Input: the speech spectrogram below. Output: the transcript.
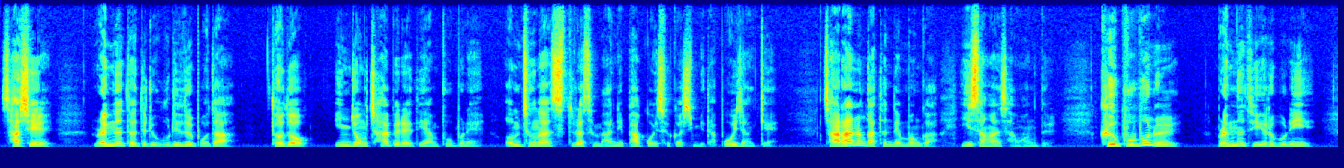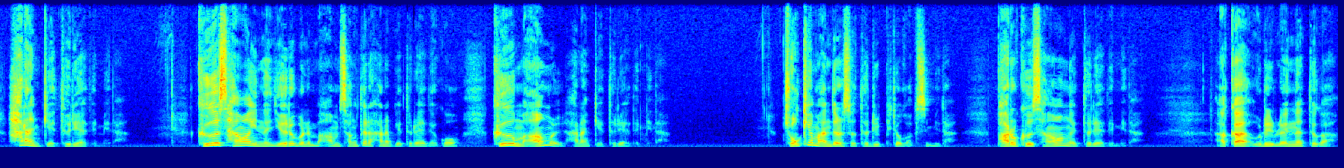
사실 랩넌트들이 우리들보다 더더욱 인종 차별에 대한 부분에 엄청난 스트레스를 많이 받고 있을 것입니다. 보이지 않게 잘하는 같은데 뭔가 이상한 상황들 그 부분을 렘넌트 여러분이 하나님께 드려야 됩니다. 그 상황에 있는 여러분의 마음 상태를 하나님께 드려야 되고 그 마음을 하나님께 드려야 됩니다. 좋게 만들어서 드릴 필요가 없습니다. 바로 그 상황을 드려야 됩니다. 아까 우리 렘넌트가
